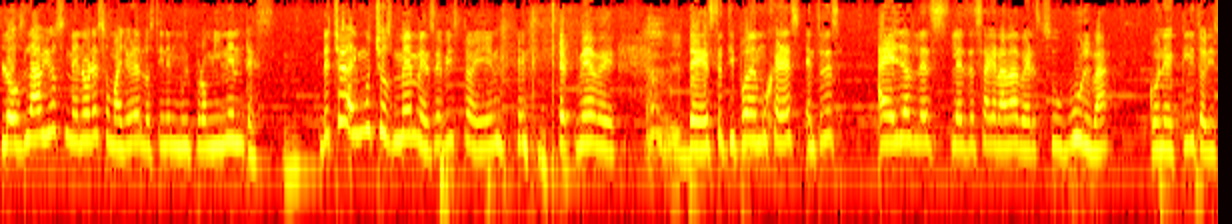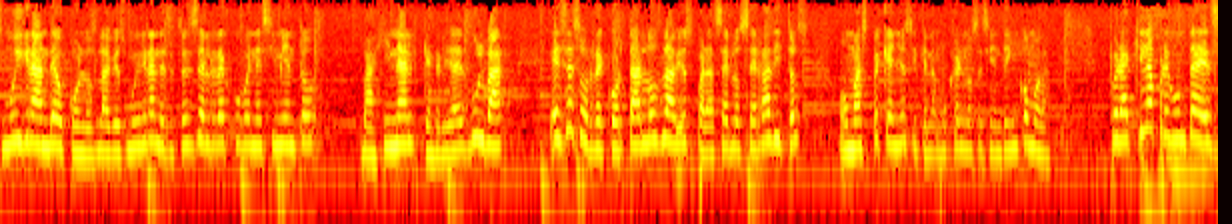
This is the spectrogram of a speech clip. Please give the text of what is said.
los labios menores o mayores los tienen muy prominentes. De hecho, hay muchos memes, he visto ahí en, en internet de, de este tipo de mujeres. Entonces, a ellas les, les desagrada ver su vulva con el clítoris muy grande o con los labios muy grandes. Entonces, el rejuvenecimiento vaginal, que en realidad es vulvar, es eso, recortar los labios para hacerlos cerraditos o más pequeños y que la mujer no se siente incómoda. Pero aquí la pregunta es,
